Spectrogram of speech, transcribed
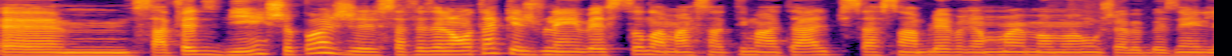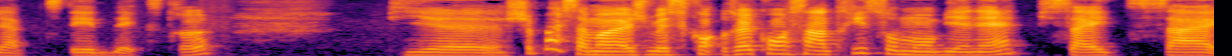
euh, ça fait du bien. Je sais pas, ça faisait longtemps que je voulais investir dans ma santé mentale, puis ça semblait vraiment un moment où j'avais besoin de la petite aide d'extra. Puis, euh, je sais pas, ça je me suis con- reconcentrée sur mon bien-être, puis ça a,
